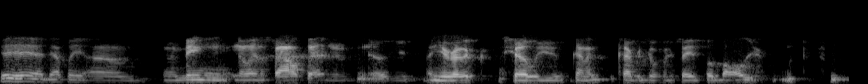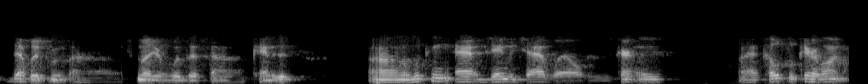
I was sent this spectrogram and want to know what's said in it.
Yeah, yeah, definitely. Um, and being you know in the South and you know you, in your other show you kind of covered Georgia State football, you're definitely from, uh, familiar with this uh, candidate. Uh, looking at Jamey Chadwell, who's currently at Coastal Carolina.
